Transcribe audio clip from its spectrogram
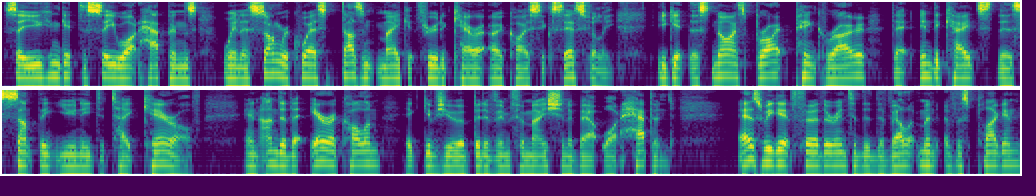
so you can get to see what happens when a song request doesn't make it through to Karaoki successfully. You get this nice bright pink row that indicates there's something you need to take care of and under the error column, it gives you a bit of information about what happened. As we get further into the development of this plugin,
